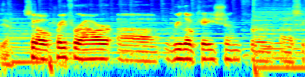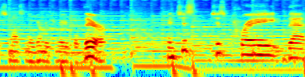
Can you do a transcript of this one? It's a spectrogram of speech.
yeah. So pray for our uh, relocation for uh, six months, November through April there, and just just pray that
